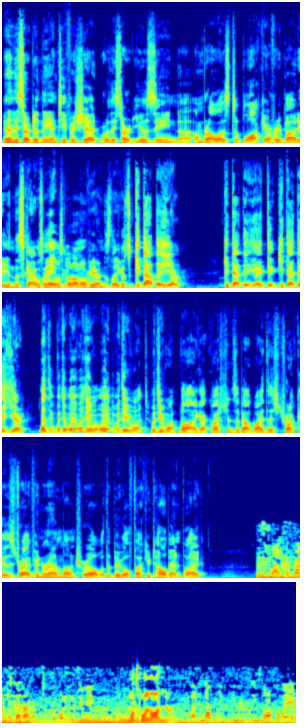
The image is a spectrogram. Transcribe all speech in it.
And then they start doing the Antifa shit where they start using uh, umbrellas to block everybody. And this guy was like, hey, what's going on over here? And this lady goes, get out of here. Get out of here. Get out of here. Nothing. What, what, what, do you, what, what do you want? What do you want? Well, I got questions about why this truck is driving around Montreal with a big old fuck you Taliban flag. What are you doing? What's going on here? That, nothing. Can you please walk away?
